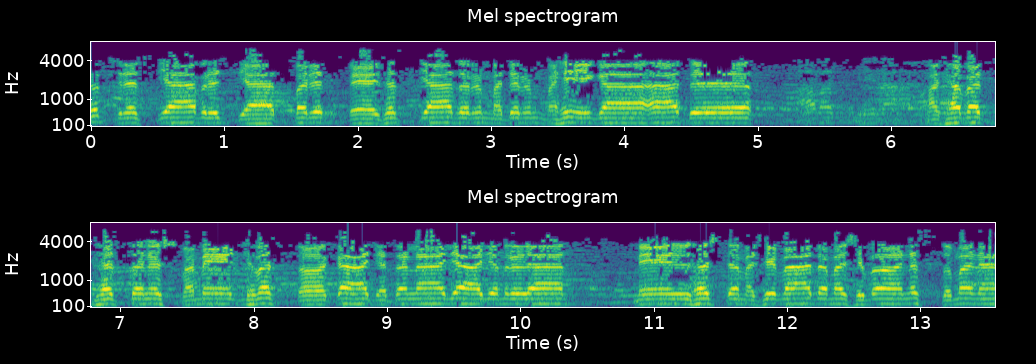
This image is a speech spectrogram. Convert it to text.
रुद्रस्यावृत्यात् परित्वेषस्याधर्मधर्महेगात् मघबद्धस्तनुष्वमेध्वस्तोकाजतनायाय मृळा मेल्हष्टमशिवादमशिवा नः सुमना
